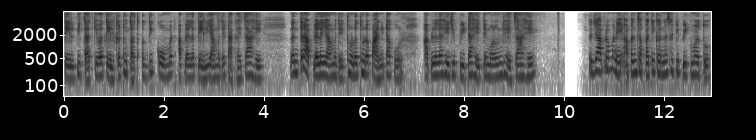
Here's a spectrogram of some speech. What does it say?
तेल पितात किंवा तेलकट होतात. अगदी कोमट आपल्याला तेल यामध्ये टाकायचं आहे. नंतर आपल्याला यामध्ये थोडं थोडं पाणी टाकून आपल्याला हे जे पीठ आहे ते मळून घ्यायचं आहे. तर ज्याप्रमाणे आपण चपाती करण्यासाठी पीठ मळतो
